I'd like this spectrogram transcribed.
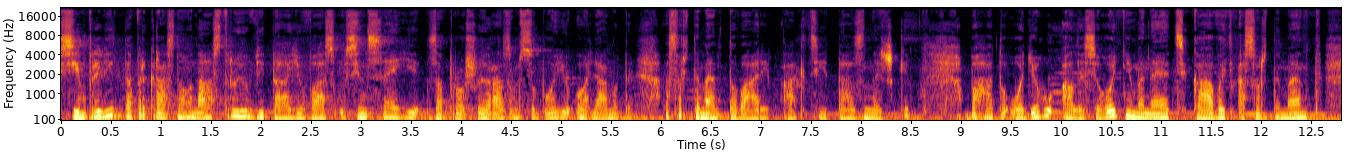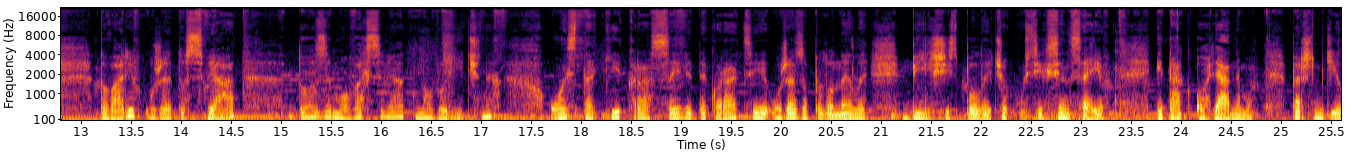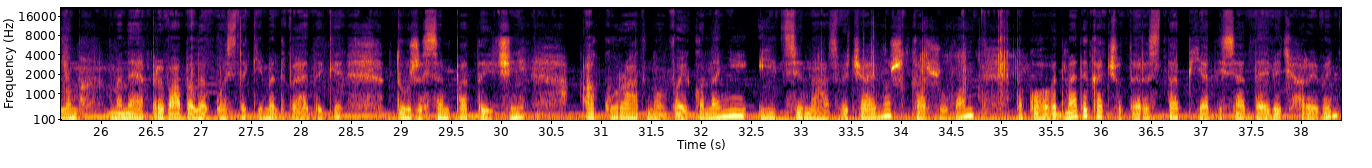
Всім привіт та прекрасного настрою! Вітаю вас у сінсеї. Запрошую разом з собою оглянути асортимент товарів, акцій та знижки. Багато одягу, але сьогодні мене цікавить асортимент товарів уже до свят, до зимових свят, новорічних. Ось такі красиві декорації уже заполонили більшість поличок усіх сінсеїв. І так оглянемо. Першим ділом мене привабили ось такі медведики, дуже симпатичні, акуратно виконані. І ціна, звичайно ж, кажу вам, такого ведмедика 459 гривень.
